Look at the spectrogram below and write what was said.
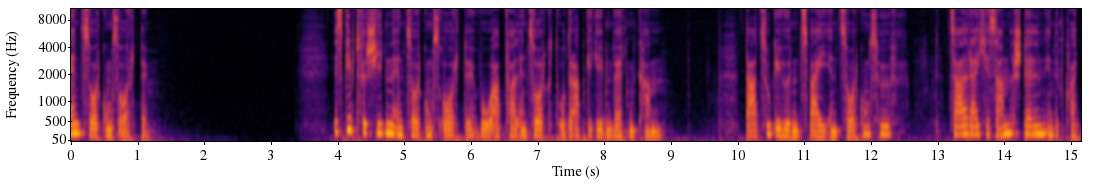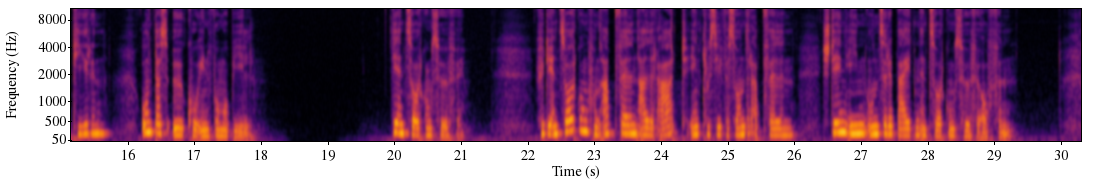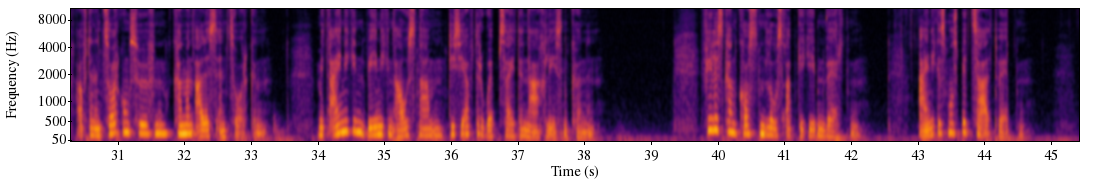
Entsorgungsorte Es gibt verschiedene Entsorgungsorte, wo Abfall entsorgt oder abgegeben werden kann. Dazu gehören zwei Entsorgungshöfe, zahlreiche Sammelstellen in den Quartieren und das Öko-Infomobil. Die Entsorgungshöfe für die Entsorgung von Abfällen aller Art, inklusive Sonderabfällen, stehen Ihnen unsere beiden Entsorgungshöfe offen. Auf den Entsorgungshöfen kann man alles entsorgen, mit einigen wenigen Ausnahmen, die Sie auf der Webseite nachlesen können. Vieles kann kostenlos abgegeben werden. Einiges muss bezahlt werden.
